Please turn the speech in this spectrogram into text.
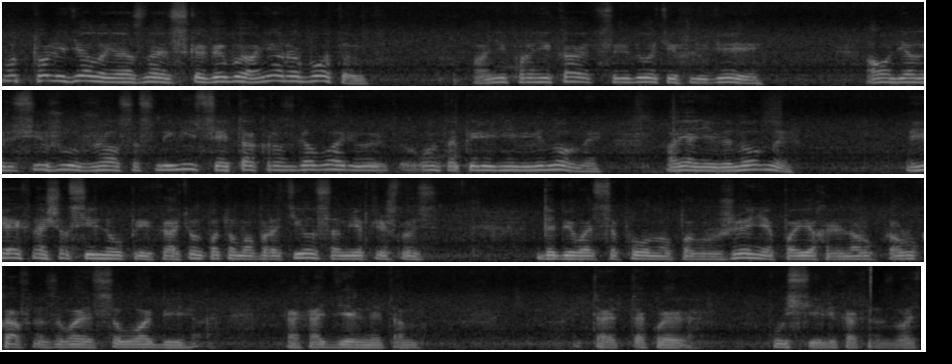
Вот то ли дело, я знаю, с КГБ, они работают. Они проникают в среду этих людей. А он, я, говорю, сижу, сжался с милицией, так разговаривает. Он-то перед ними виновный, а я не виновный. И я их начал сильно упрекать. Он потом обратился, мне пришлось добиваться полного погружения. Поехали на рука- рукав, называется УАБИ, как отдельный там та- такой устье или как назвать.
